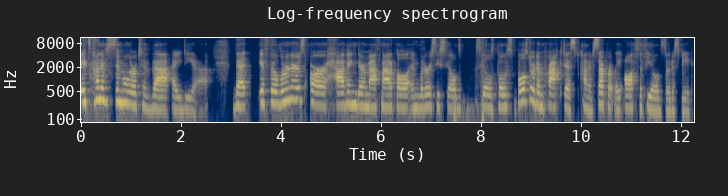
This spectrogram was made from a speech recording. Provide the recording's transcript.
it's kind of similar to that idea that if the learners are having their mathematical and literacy skills skills both bolstered and practiced kind of separately off the field so to speak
